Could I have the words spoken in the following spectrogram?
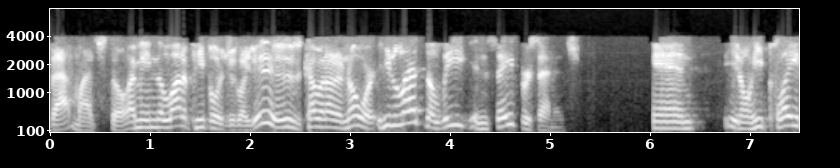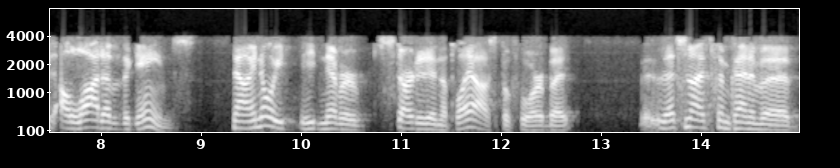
that much, though. I mean, a lot of people are just like, "This is coming out of nowhere." He led the league in save percentage, and you know he played a lot of the games. Now I know he he'd never started in the playoffs before, but that's not some kind of a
